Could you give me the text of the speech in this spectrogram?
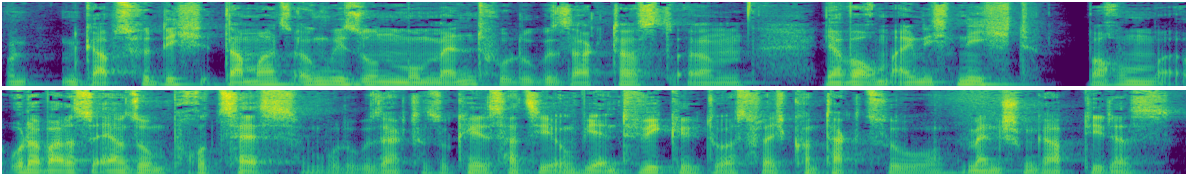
Und, gab es für dich damals irgendwie so einen Moment, wo du gesagt hast, ähm, ja, warum eigentlich nicht? Warum, oder war das eher so ein Prozess, wo du gesagt hast, okay, das hat sich irgendwie entwickelt, du hast vielleicht Kontakt zu Menschen gehabt, die das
